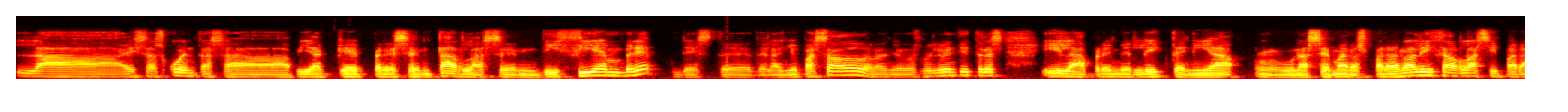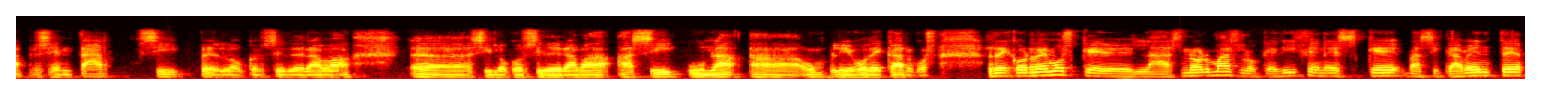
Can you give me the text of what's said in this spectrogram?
la, esas cuentas había que presentarlas en diciembre de este, del año pasado, del año 2023, y la Premier League tenía unas semanas para analizarlas y para presentar si lo consideraba, eh, si lo consideraba así una, uh, un pliego de cargos. Recordemos que las normas lo que dicen es que básicamente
